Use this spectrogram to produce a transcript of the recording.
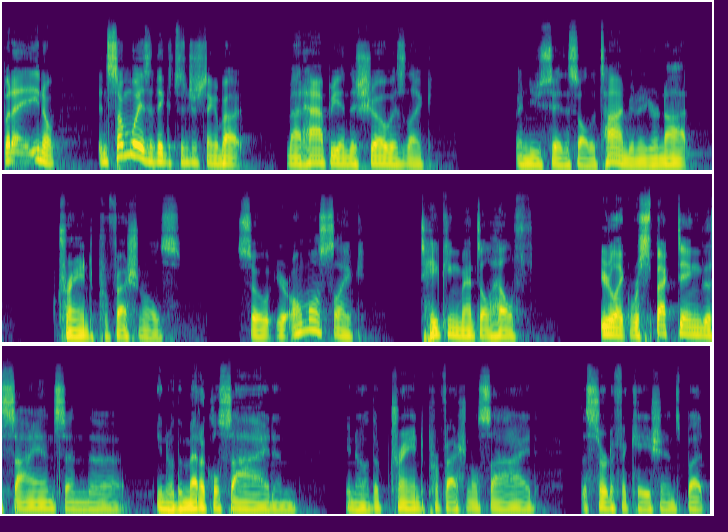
But I, you know, in some ways, I think it's interesting about Madhappy and this show is like, and you say this all the time. You know, you're not trained professionals, so you're almost like taking mental health. You're like respecting the science and the you know the medical side and you know the trained professional side, the certifications, but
